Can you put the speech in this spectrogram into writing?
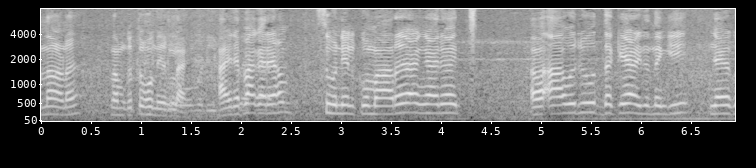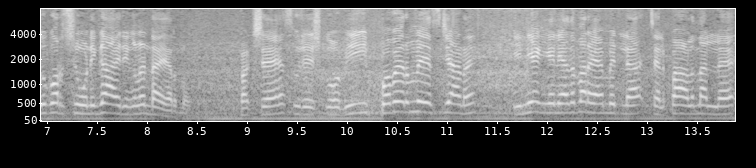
എന്നാണ് നമുക്ക് തോന്നിയിട്ടുള്ളത്. അതിന് പകരം സുനിൽ കുമാർ അങ്ങനെ ആ- ഒരു ഇതൊക്കെ ആയിരുന്നെങ്കിൽ ഞങ്ങൾക്ക് കുറച്ചും കൂടി കാര്യങ്ങളുണ്ടായിരുന്നു. പക്ഷേ സുരേഷ് ഗോപി ഇപ്പോൾ വെറും വേസ്റ്റ് ആണ്. ഇനി എങ്ങനെയാന്ന് പറയാൻ പറ്റില്ല. ചിലപ്പോൾ ആൾ നല്ല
